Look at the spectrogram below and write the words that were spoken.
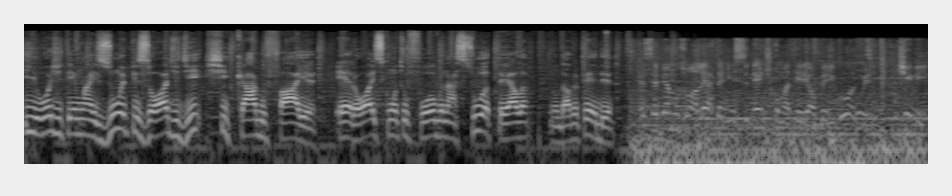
E hoje tem mais um episódio de Chicago Fire, Heróis contra o Fogo na sua tela, não dá pra perder. Recebemos um alerta de incidente com material perigoso. Time,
